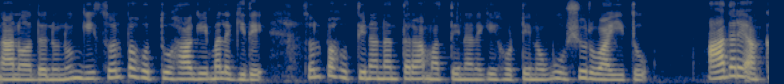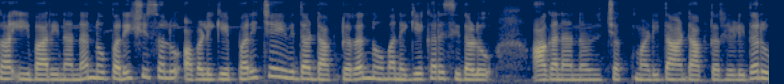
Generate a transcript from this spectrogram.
ನಾನು ಅದನ್ನು ನುಂಗಿ ಸ್ವಲ್ಪ ಹೊತ್ತು ಹಾಗೆ ಮಲಗಿದೆ. ಸ್ವಲ್ಪ ಹೊತ್ತಿನ ನಂತರ ಮತ್ತೆ ನನಗೆ ಹೊಟ್ಟೆ ನೋವು ಶುರುವಾಯಿತು. ಆದರೆ ಅಕ್ಕ, ಈ ಬಾರಿ ನನ್ನನ್ನು ಪರೀಕ್ಷಿಸಲು ಅವಳಿಗೆ ಪರಿಚಯವಿದ್ದ ಡಾಕ್ಟರನ್ನು ಮನೆಗೆ ಕರೆಸಿದಳು. ಆಗ ನನ್ನನ್ನು ಚೆಕ್ ಮಾಡಿದ ಡಾಕ್ಟರ್ ಹೇಳಿದರು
